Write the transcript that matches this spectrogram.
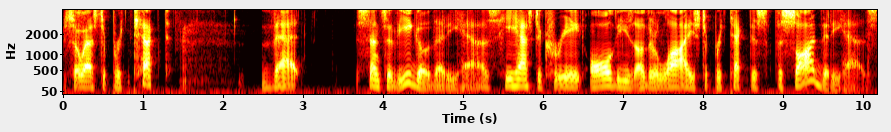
so as to protect that sense of ego that he has, he has to create all these other lies to protect this facade that he has.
